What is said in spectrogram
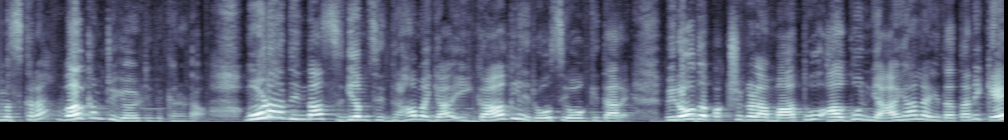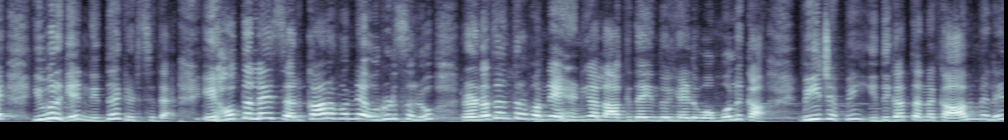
ನಮಸ್ಕಾರ. Welcome to yo TV Kannada ಮೋಡಾದಿಂದ ಸಿಎಂ ಸಿದ್ದರಾಮಯ್ಯ ಈಗಾಗಲೇ ರೋಸಿ ಹೋಗಿದ್ದಾರೆ. ವಿರೋಧ ಪಕ್ಷಗಳ ಮಾತು ಹಾಗೂ ನ್ಯಾಯಾಲಯದ ತನಿಖೆ ಇವರಿಗೆ ನಿದ್ದೆಗೆಡಿಸಿದೆ ಈ ಹೊತ್ತಲ್ಲೇ ಸರ್ಕಾರವನ್ನೇ ಉರುಳಿಸಲು ರಣತಂತ್ರವನ್ನೇ ಹೆಣೆಯಲಾಗಿದೆ ಎಂದು ಹೇಳುವ ಮೂಲಕ ಬಿಜೆಪಿ ಇದೀಗ ತನ್ನ ಕಾಲ್ ಮೇಲೆ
